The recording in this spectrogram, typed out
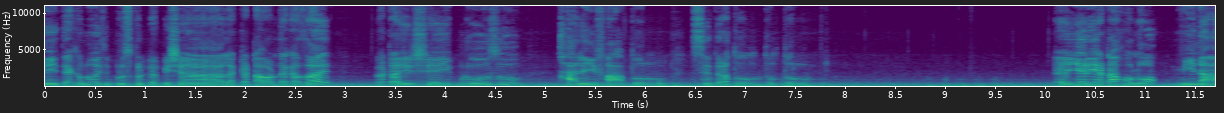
এই দেখেন, ওই যে ব্রুজ খলিফা বিশাল একটা টাওয়ার দেখা যায়। এটাই সেই ব্রুজু খালিফা তুল সিদরাতুল তুল তুল এই এরিয়াটা হলো মিনা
